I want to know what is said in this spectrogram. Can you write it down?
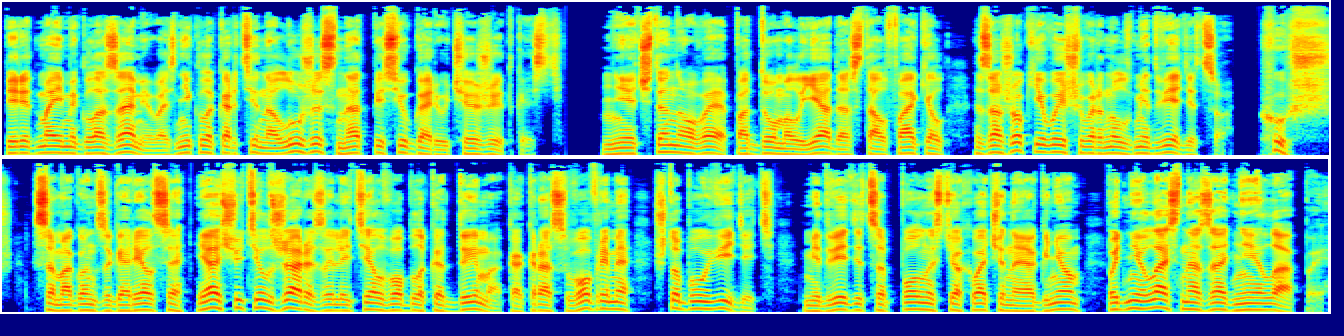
Перед моими глазами возникла картина лужи с надписью «Горючая жидкость». «Нечто новое», – подумал я, достал факел, зажег его и швырнул в медведицу. Хуш! Самогон загорелся и ощутил жар и залетел в облако дыма, как раз вовремя, чтобы увидеть. Медведица, полностью охваченная огнем, поднялась на задние лапы.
